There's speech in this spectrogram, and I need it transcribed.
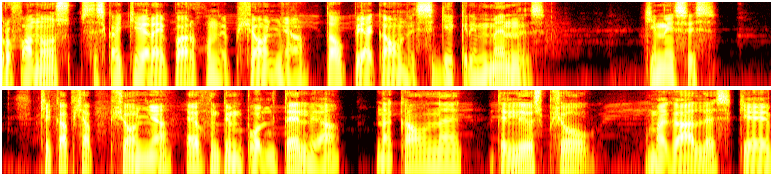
προφανώς στη σκακέρα υπάρχουν πιόνια τα οποία κάνουν συγκεκριμένες κινήσεις και κάποια πιόνια έχουν την πολυτέλεια να κάνουν τελείως πιο μεγάλες και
